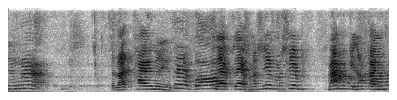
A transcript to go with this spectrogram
ยังอะ สลัดไข่มื้อนี้แซ่บบอแซ่บแซ่บมาชิมมาชิมมามากินน้ำกันมะน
